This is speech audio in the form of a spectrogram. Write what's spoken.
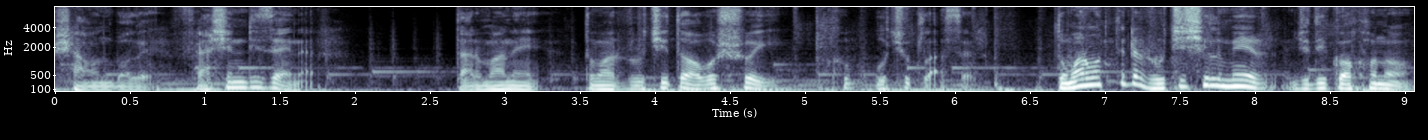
শাওন বলে, ফ্যাশন ডিজাইনার? তার মানে তোমার রুচি তো অবশ্যই খুব উঁচু ক্লাসের। তোমার মতো একটা রুচিশীল মেয়ের যদি কখনো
